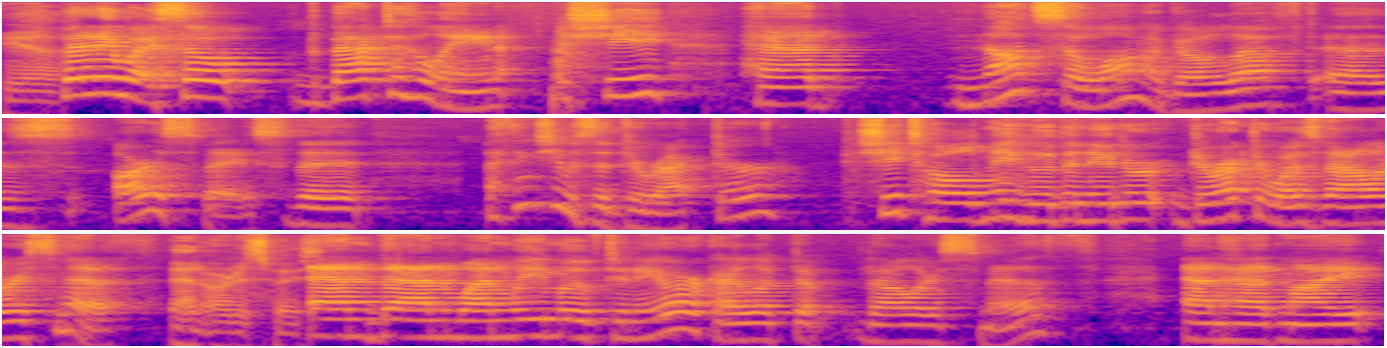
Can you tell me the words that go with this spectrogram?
Yeah. But anyway, so back to Helene. She had not so long ago left as artist space. The I think she was the director. She told me who the new dir- director was, Valerie Smith. At Artist Space. And then when we moved to New York, I looked up Valerie Smith and had my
